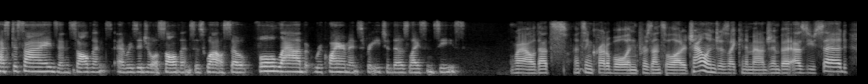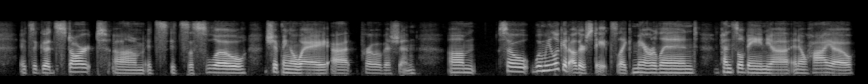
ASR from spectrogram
pesticides and solvents, uh, residual solvents as well. So, full lab requirements for each of those licensees. Wow, that's that's incredible and presents a lot of challenges, I can imagine. But as you said, it's a good start. Um, it's it's a slow chipping away at prohibition. Um, so when we look at other states like Maryland, Pennsylvania, and Ohio,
